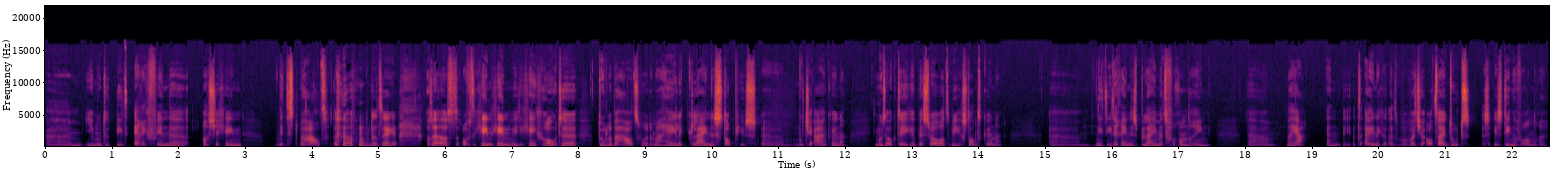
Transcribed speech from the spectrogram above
Ehm, je moet het niet erg vinden als je geen winst behaalt. Hoe ik zeggen? Als, als, of er geen, geen, geen grote doelen behaald worden, maar hele kleine stapjes eh, moet je aankunnen. Je moet ook tegen best wel wat weerstand kunnen. Ehm, niet iedereen is blij met verandering. Ehm, nou ja, en het wat je altijd doet, is dingen veranderen.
